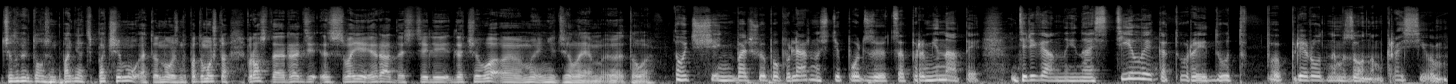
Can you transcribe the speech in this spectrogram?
Человек должен понять, почему это нужно, потому что просто ради своей радости или для чего э, мы не делаем этого. Очень большой популярностью пользуются променады, деревянные настилы, которые идут по природным зонам красивым.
